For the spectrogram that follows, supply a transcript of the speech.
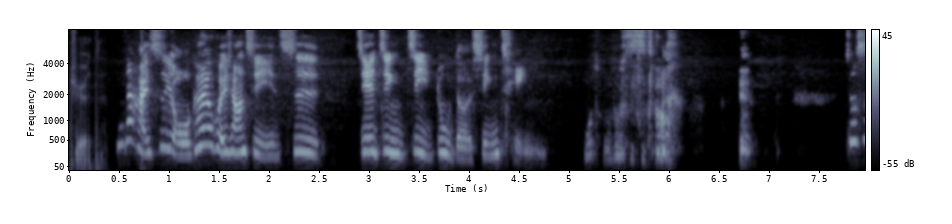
觉的？应该还是有。我刚才回想起一次接近嫉妒的心情，我怎么不知道？就是，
